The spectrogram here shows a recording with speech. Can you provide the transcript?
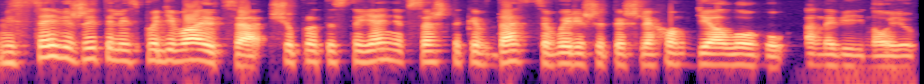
Місцеві жителі сподіваються, що протистояння все ж таки вдасться вирішити шляхом діалогу, а не війною.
